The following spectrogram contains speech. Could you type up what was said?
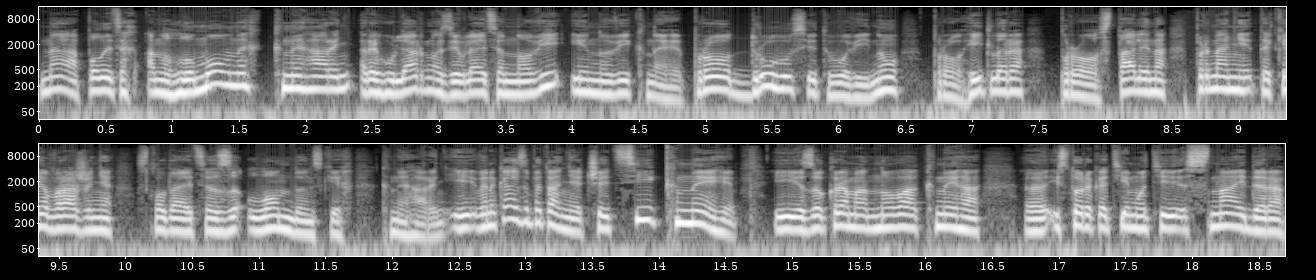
На полицях англомовних книгарень регулярно з'являються нові і нові книги про Другу світову війну, про Гітлера, про Сталіна. Принаймні таке враження складається з лондонських книгарень. І виникає запитання, чи ці книги, і, зокрема, нова книга е, історика Тімоті Снайдера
